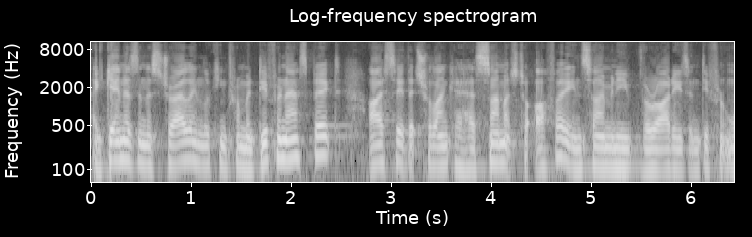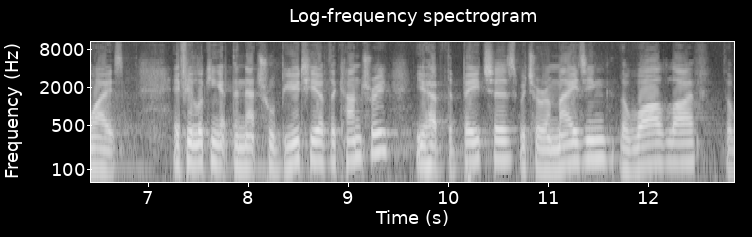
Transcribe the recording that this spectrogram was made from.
Again, as an Australian looking from a different aspect, I see that Sri Lanka has so much to offer in so many varieties and different ways. If you're looking at the natural beauty of the country, you have the beaches, which are amazing, the wildlife, the,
